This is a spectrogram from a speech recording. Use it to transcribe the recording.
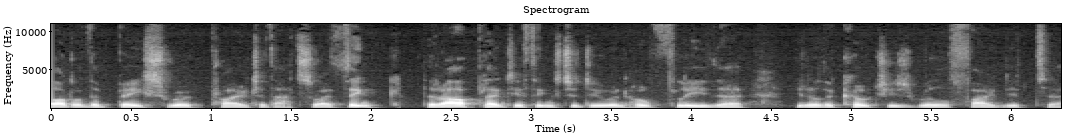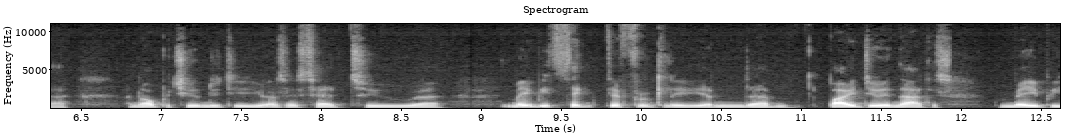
lot of the base work prior to that. So I think there are plenty of things to do, and hopefully the you know the coaches will find it uh, an opportunity, as I said, to uh, maybe think differently. And um, by doing that, maybe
